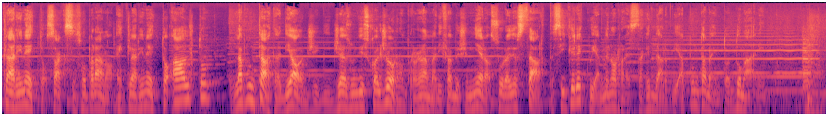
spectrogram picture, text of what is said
clarinetto, sax soprano e clarinetto alto. La puntata di oggi di Jazz Un Disco al Giorno, un programma di Fabio Ciminiera su Radio Start, si chiude qui, a me non resta che darvi appuntamento a domani.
